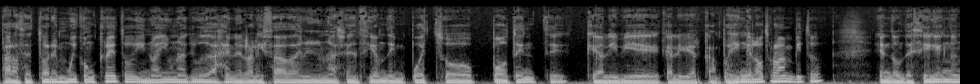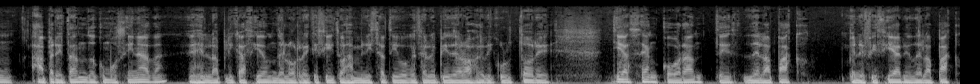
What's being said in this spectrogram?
para sectores muy concretos y no hay una ayuda generalizada ni una exención de impuestos potente que alivie que alivie el campo. Y en el otro ámbito, en donde siguen apretando como si nada, es en la aplicación de los requisitos administrativos que se le pide a los agricultores, ya sean cobrantes de la PAC, beneficiarios de la PAC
